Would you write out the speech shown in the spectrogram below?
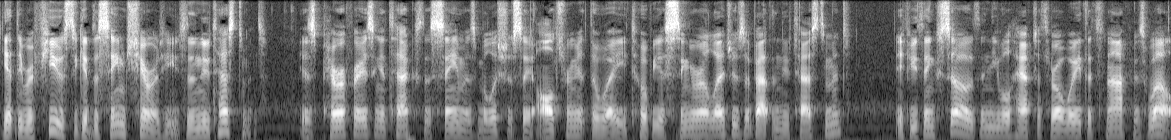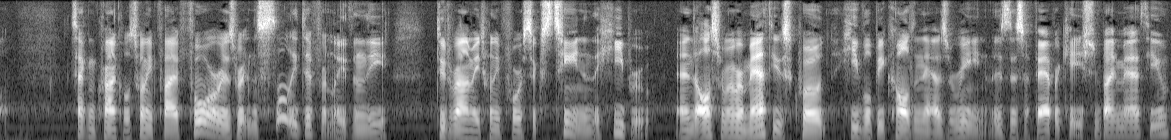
yet they refuse to give the same charity to the New Testament. Is paraphrasing a text the same as maliciously altering it the way Tovia Singer alleges about the New Testament? If you think so, then you will have to throw away the Tanakh as well. Second Chronicles 25:4 is written slightly differently than the Deuteronomy 24:16 in the Hebrew. And also remember Matthew's quote, "He will be called a Nazarene." Is this a fabrication by Matthew?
